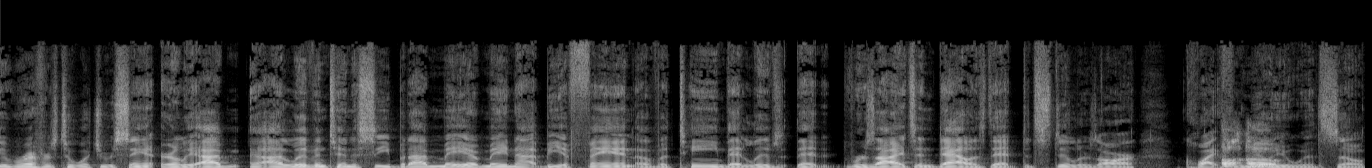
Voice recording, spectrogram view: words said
in reference to what you were saying earlier, I I live in Tennessee, but I may or may not be a fan of a team that lives that resides in Dallas that the Steelers are quite Uh-oh. familiar with. So,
